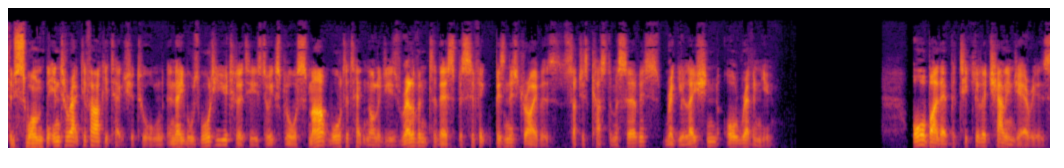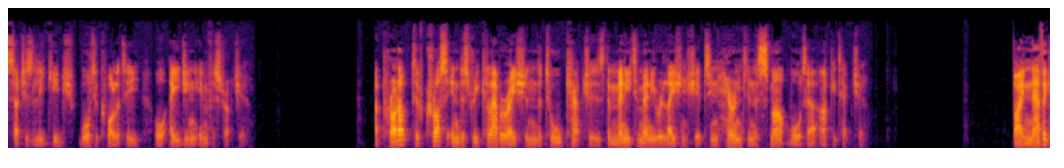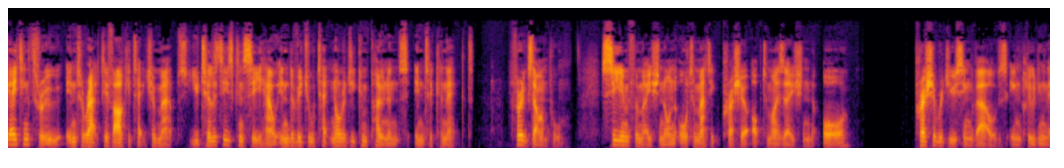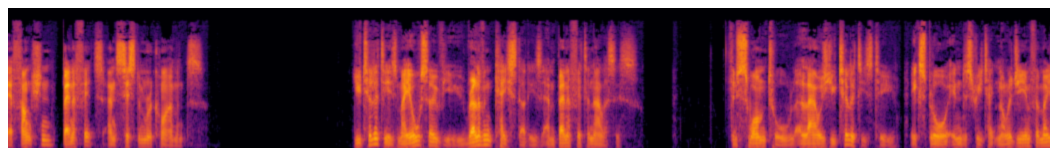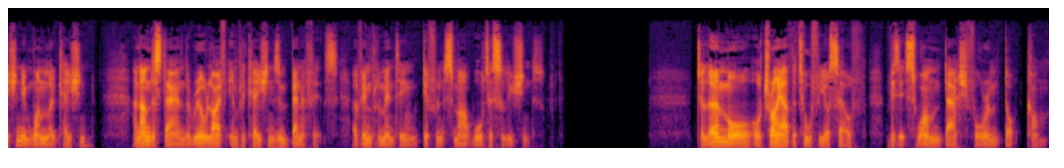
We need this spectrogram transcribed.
The SWAN interactive architecture tool enables water utilities to explore smart water technologies relevant to their specific business drivers, such as customer service, regulation, or revenue, or by their particular challenge areas, such as leakage, water quality, or aging infrastructure. A product of cross-industry collaboration, the tool captures the many-to-many relationships inherent in the smart water architecture. By navigating through interactive architecture maps, utilities can see how individual technology components interconnect. For example, see information on automatic pressure optimization or pressure reducing valves, including their function, benefits, and system requirements. Utilities may also view relevant case studies and benefit analysis. The SWAN tool allows utilities to explore industry technology information in one location, and understand the real-life implications and benefits of implementing different smart water solutions. To learn more or try out the tool for yourself, visit swan-forum.com.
